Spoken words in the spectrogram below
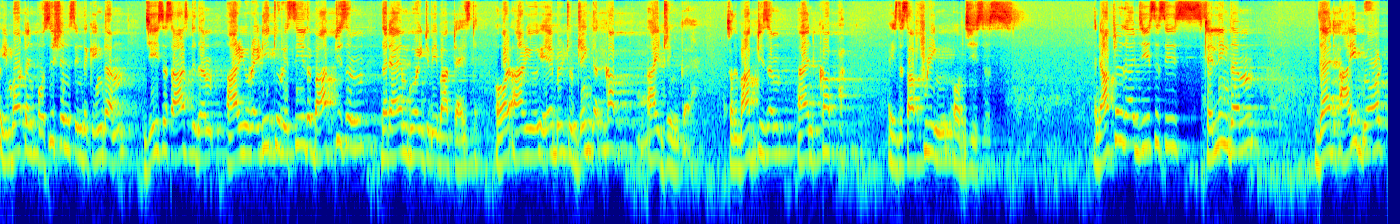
important positions in the kingdom, Jesus asked them, Are you ready to receive the baptism that I am going to be baptized? Or are you able to drink the cup I drink? So the baptism and cup is the suffering of Jesus. And after that, Jesus is telling them that I brought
